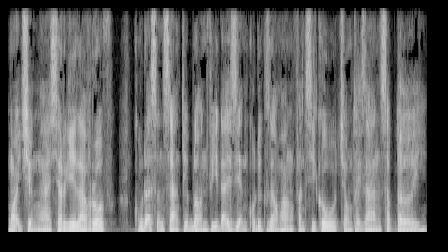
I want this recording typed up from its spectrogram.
Ngoại trưởng Nga Sergei Lavrov cũng đã sẵn sàng tiếp đón vị đại diện của Đức Giáo hoàng Francisco trong thời gian sắp tới.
